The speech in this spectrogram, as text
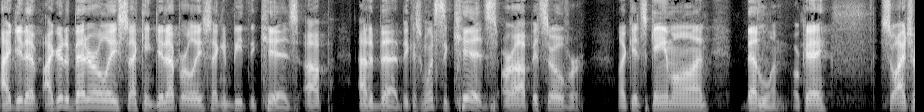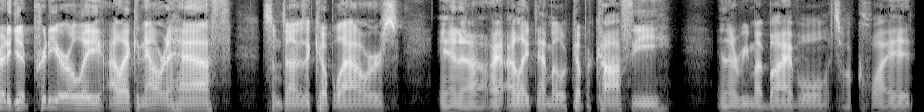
I get up, I go to bed early so I can get up early so I can beat the kids up out of bed. Because once the kids are up, it's over. Like it's game on, bedlam, okay? So I try to get pretty early. I like an hour and a half, sometimes a couple hours. And uh, I, I, like to have my little cup of coffee, and then I read my Bible. It's all quiet.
